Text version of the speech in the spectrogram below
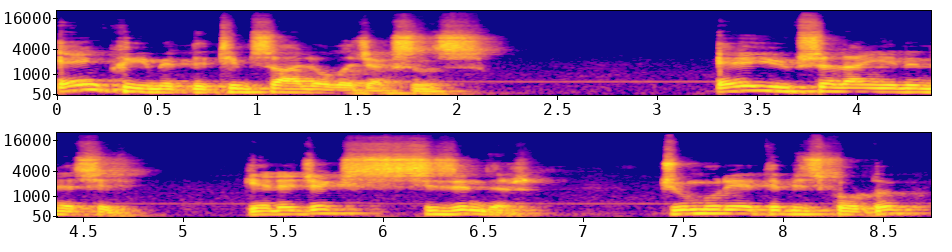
en kıymetli timsali olacaksınız. Ey yükselen yeni nesil, gelecek sizindir. Cumhuriyeti biz kurduk,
